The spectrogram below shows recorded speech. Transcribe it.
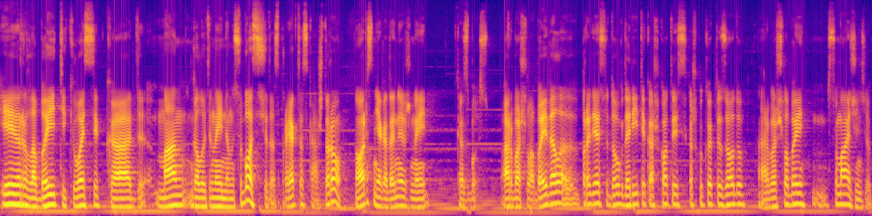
Ir ir labai tikiuosi, kad man galutinai nenusibos šitas projektas, ką aš darau. Nors niekada nežinai, kas bus. Arba aš labai vėl pradėsiu daug daryti kažko tais, kažkokiu epizodu, arba aš labai sumažinsiu.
